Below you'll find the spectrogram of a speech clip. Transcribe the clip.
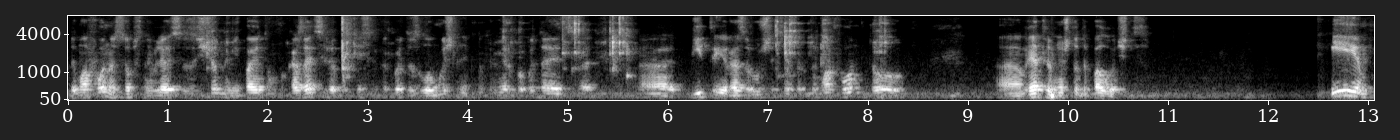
домофоны, собственно, являются защищенными по этому показателю. Если какой-то злоумышленник, например, попытается битый разрушить этот домофон, то вряд ли у него что-то получится. И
